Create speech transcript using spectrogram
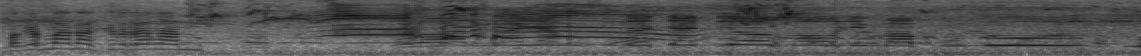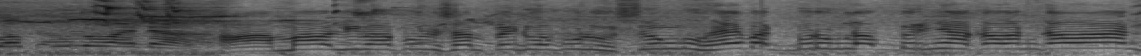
Bagaimana keterangan? Kalau harga yang sudah jadi oh, mau 50, 20 ada. Ah mau 50 sampai 20. Sungguh hebat burung lobirnya kawan-kawan.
